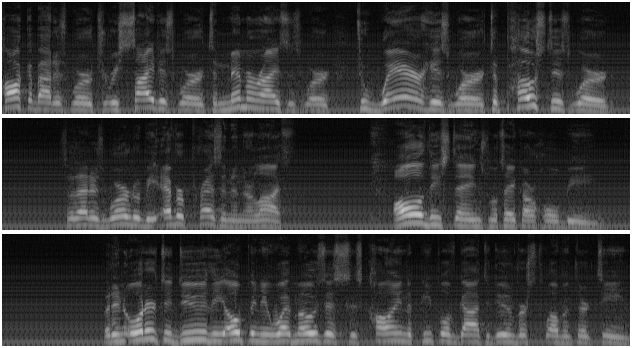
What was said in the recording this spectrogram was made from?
talk about his word, to recite his word, to memorize his word, to wear his word, to post his word, so that his word would be ever present in their life. All of these things will take our whole being. But in order to do the opening, what Moses is calling the people of God to do in verse 12 and 13,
